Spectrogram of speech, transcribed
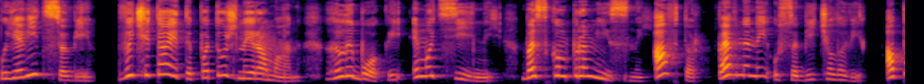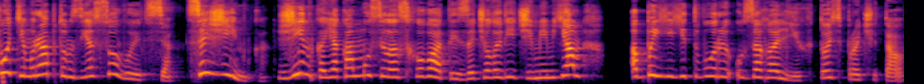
Уявіть собі, ви читаєте потужний роман, глибокий, емоційний, безкомпромісний. Автор впевнений у собі чоловік. А потім раптом з'ясовується, це жінка. Жінка, яка мусила сховатись за чоловічим ім'ям, аби її твори узагалі хтось прочитав.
